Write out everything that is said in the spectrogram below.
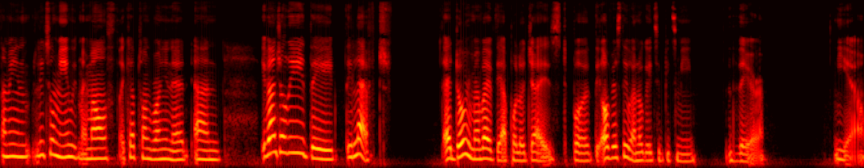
I mean, little me with my mouth, I kept on running it and eventually they they left. I don't remember if they apologized, but they obviously were not going to beat me there. Yeah.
